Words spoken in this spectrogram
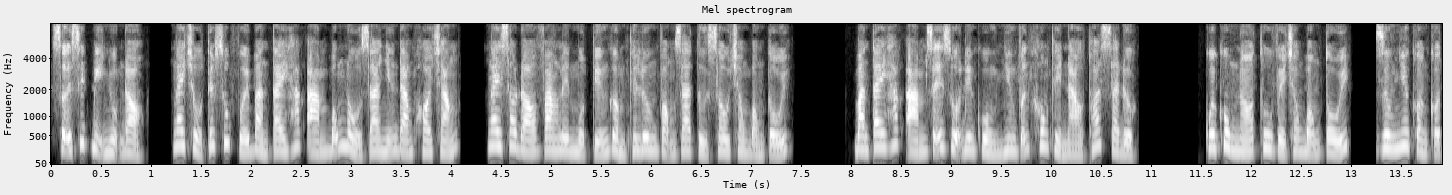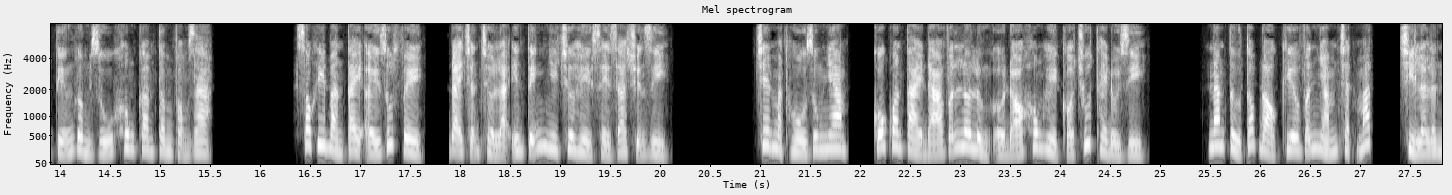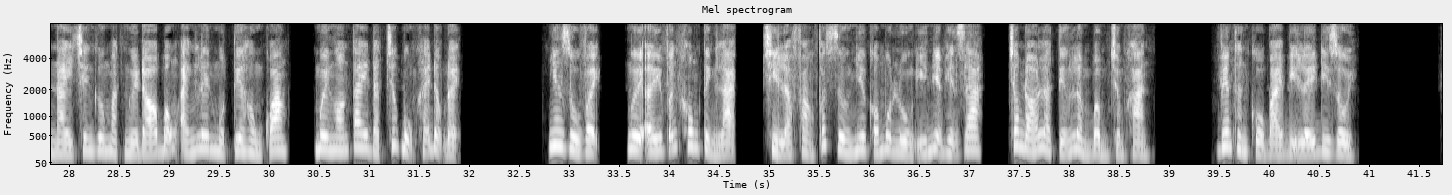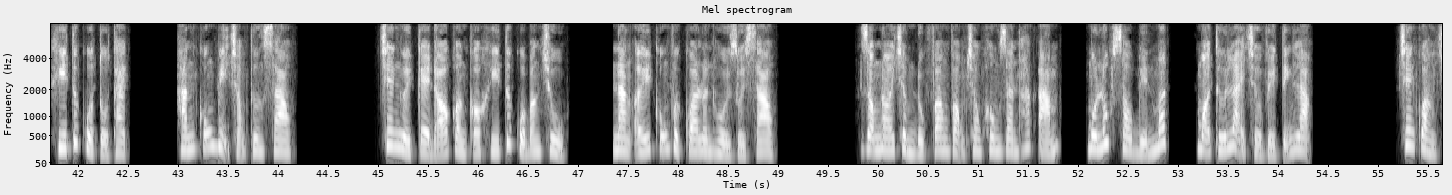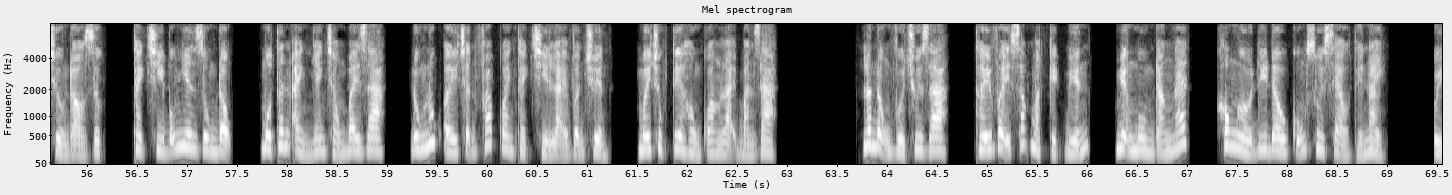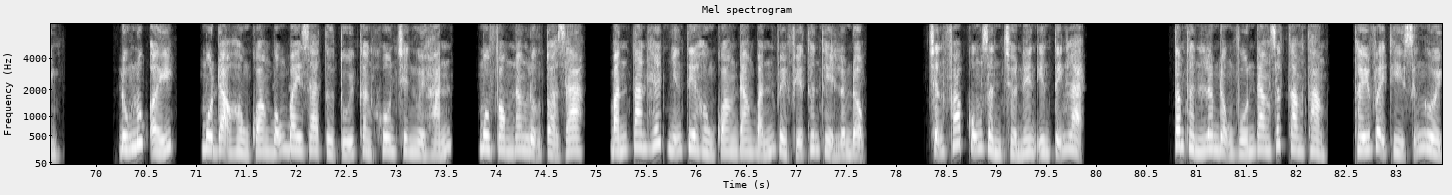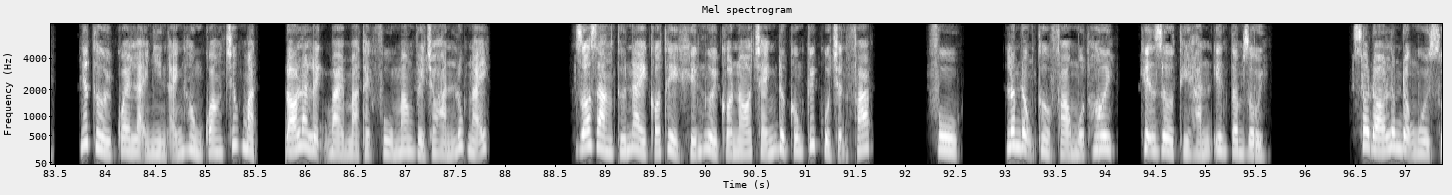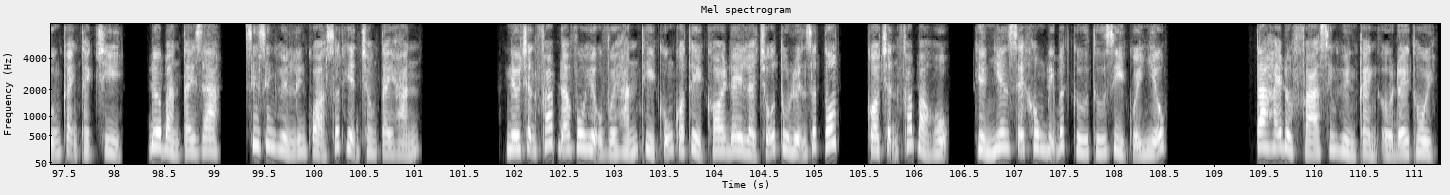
Sợi xích bị nhuộm đỏ, ngay chỗ tiếp xúc với bàn tay hắc ám bỗng nổ ra những đám khói trắng, ngay sau đó vang lên một tiếng gầm thê lương vọng ra từ sâu trong bóng tối. Bàn tay hắc ám dễ dụa điên cuồng nhưng vẫn không thể nào thoát ra được. Cuối cùng nó thu về trong bóng tối, dường như còn có tiếng gầm rú không cam tâm vọng ra. Sau khi bàn tay ấy rút về, đại trận trở lại yên tĩnh như chưa hề xảy ra chuyện gì. Trên mặt hồ dung nham, cỗ quan tài đá vẫn lơ lửng ở đó không hề có chút thay đổi gì. Nam tử tóc đỏ kia vẫn nhắm chặt mắt, chỉ là lần này trên gương mặt người đó bỗng ánh lên một tia hồng quang, mười ngón tay đặt trước bụng khẽ động đậy. Nhưng dù vậy, người ấy vẫn không tỉnh lại, chỉ là phảng phất dường như có một luồng ý niệm hiện ra, trong đó là tiếng lẩm bẩm trầm khàn. Viêm thần cổ bài bị lấy đi rồi. Khí tức của tổ thạch, hắn cũng bị trọng thương sao? Trên người kẻ đó còn có khí tức của băng chủ, nàng ấy cũng vượt qua luân hồi rồi sao? Giọng nói trầm đục vang vọng trong không gian hắc ám, một lúc sau biến mất, mọi thứ lại trở về tĩnh lặng. Trên quảng trường đỏ rực, thạch trì bỗng nhiên rung động, một thân ảnh nhanh chóng bay ra, đúng lúc ấy trận pháp quanh thạch trì lại vận chuyển, mấy chục tia hồng quang lại bắn ra. Lâm Động vừa chui ra, thấy vậy sắc mặt kịch biến, miệng mồm đắng ngét, không ngờ đi đâu cũng xui xẻo thế này. Uỳnh. Đúng lúc ấy, một đạo hồng quang bỗng bay ra từ túi càn khôn trên người hắn, một vòng năng lượng tỏa ra, bắn tan hết những tia hồng quang đang bắn về phía thân thể Lâm Động. Trận pháp cũng dần trở nên yên tĩnh lại. Tâm thần Lâm Động vốn đang rất căng thẳng, thấy vậy thì sững người, nhất thời quay lại nhìn ánh hồng quang trước mặt, đó là lệnh bài mà Thạch Phù mang về cho hắn lúc nãy. Rõ ràng thứ này có thể khiến người có nó tránh được công kích của trận pháp. Phù, Lâm Động thở phào một hơi, hiện giờ thì hắn yên tâm rồi. Sau đó Lâm Động ngồi xuống cạnh thạch trì, đưa bàn tay ra, sinh sinh huyền linh quả xuất hiện trong tay hắn. Nếu trận pháp đã vô hiệu với hắn thì cũng có thể coi đây là chỗ tu luyện rất tốt, có trận pháp bảo hộ, hiển nhiên sẽ không bị bất cứ thứ gì quấy nhiễu. Ta hãy đột phá sinh huyền cảnh ở đây thôi.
